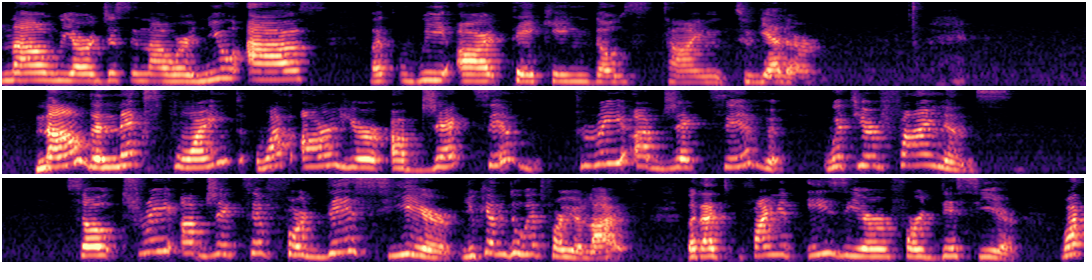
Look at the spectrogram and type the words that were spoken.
now we are just in our new house but we are taking those time together now the next point what are your objective three objective with your finance? So three objective for this year. You can do it for your life but i find it easier for this year. What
